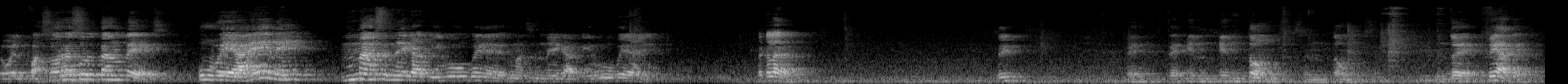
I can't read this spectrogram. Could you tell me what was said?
o el paso resultante es VAN más negativo V más negativo VAN. ¿Está claro? ¿Sí? Este, entonces, entonces. Entonces, fíjate,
